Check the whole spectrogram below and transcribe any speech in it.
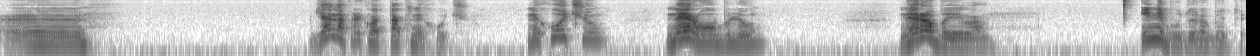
Е, я, наприклад, так не хочу. Не хочу, не роблю, не робила і не буду робити.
